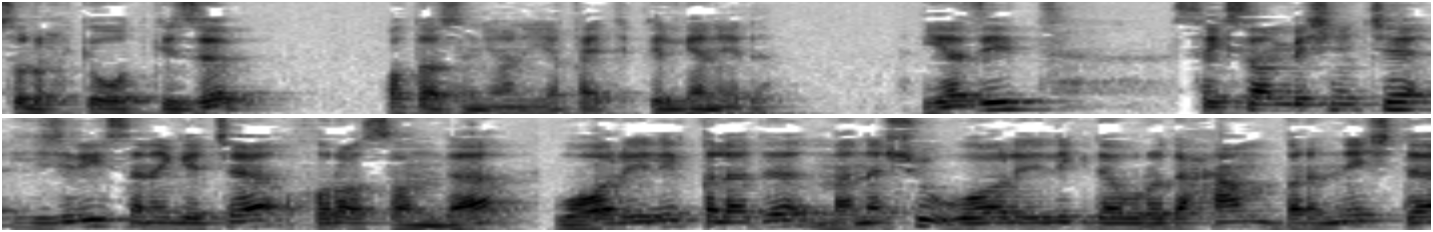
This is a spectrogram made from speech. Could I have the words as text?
sulhga o'tkazib, otasini yoniga qaytib kelgan edi. Yazid 85-hijriy sanagacha Xorasonda valilik qiladi. Mana shu valilik davrida ham bir nechta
